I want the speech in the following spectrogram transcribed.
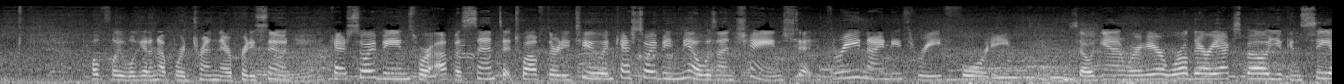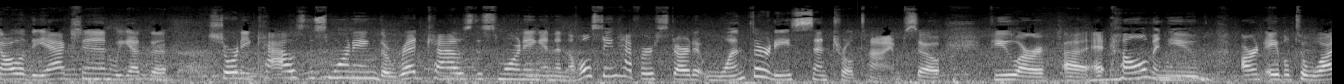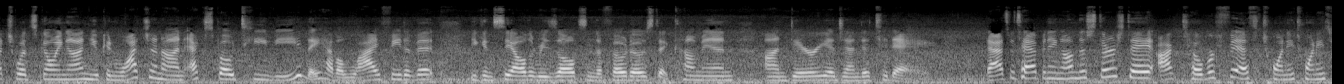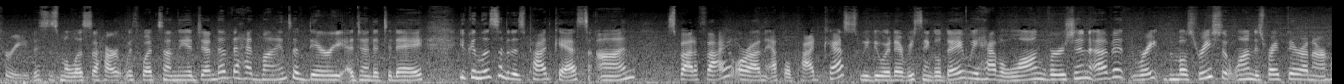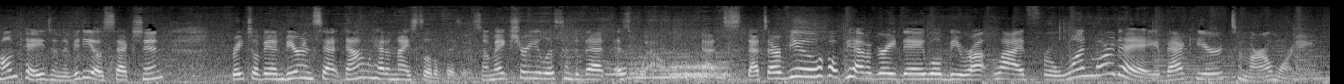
hopefully we'll get an upward trend there pretty soon. Cash soybeans were up a cent at 12.32 and cash soybean meal was unchanged at 393.40. So again, we're here at World Dairy Expo. You can see all of the action. We got the shorty cows this morning, the red cows this morning, and then the Holstein heifers start at 1:30 Central Time. So if you are uh, at home and you aren't able to watch what's going on, you can watch it on Expo TV. They have a live feed of it. You can see all the results and the photos that come in on Dairy Agenda today. That's what's happening on this Thursday, October 5th, 2023. This is Melissa Hart with What's on the Agenda, the headlines of Dairy Agenda today. You can listen to this podcast on Spotify or on Apple Podcasts. We do it every single day. We have a long version of it. Right, the most recent one is right there on our homepage in the video section. Rachel Van Buren sat down. We had a nice little visit. So make sure you listen to that as well. That's that's our view. Hope you have a great day. We'll be live for one more day back here tomorrow morning.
